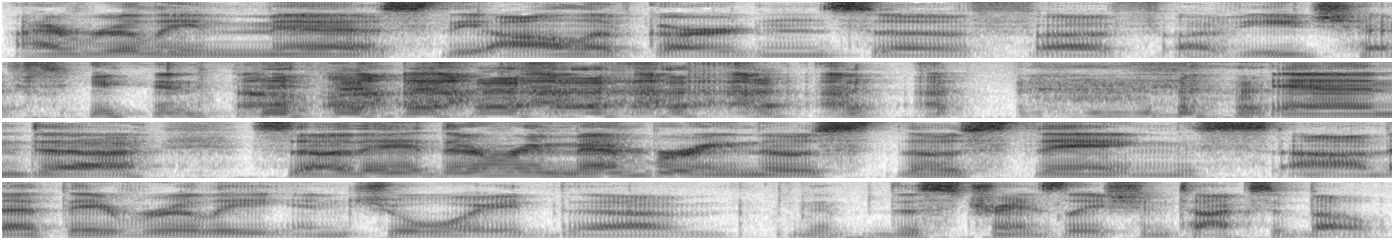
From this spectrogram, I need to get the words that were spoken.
I really miss the olive gardens of of, of Egypt, you know. and uh, so they they're remembering those those things uh, that they really enjoyed. Um, this translation talks about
